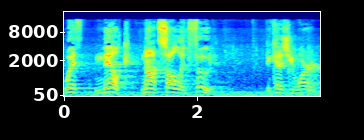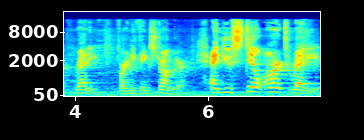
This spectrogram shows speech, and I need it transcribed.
with milk, not solid food, because you weren't ready for anything stronger. And you still aren't ready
